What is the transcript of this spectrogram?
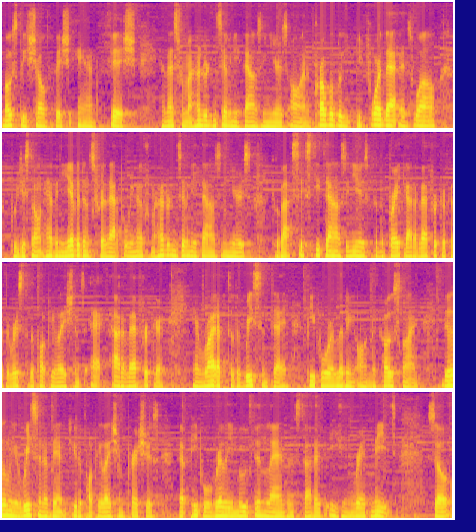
mostly shellfish and fish and that's from 170,000 years on. Probably before that as well, we just don't have any evidence for that, but we know from 170,000 years to about 60,000 years for the breakout of Africa for the rest of the populations out of Africa, and right up to the recent day, people were living on the coastline. It was only a recent event due to population pressures that people really moved inland and started eating red meat. So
